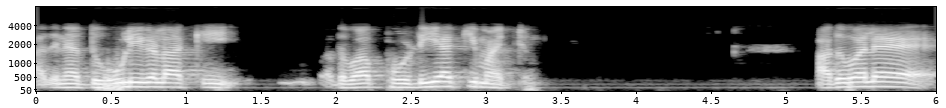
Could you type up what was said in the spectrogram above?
അതിനെ ധൂളികളാക്കി അഥവാ പൊടിയാക്കി മാറ്റും. അതുപോലെ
